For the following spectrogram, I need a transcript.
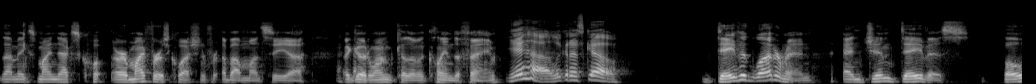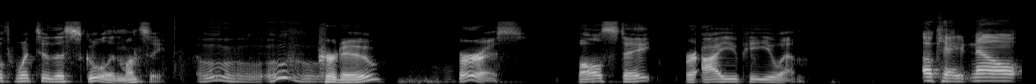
that makes my next qu- or my first question for, about Muncie uh, a good one because of a claim to fame. Yeah, look at us go. David Letterman and Jim Davis both went to this school in Muncie. Ooh, ooh. Purdue, Burris, Ball State, or IUPUM? Okay, now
